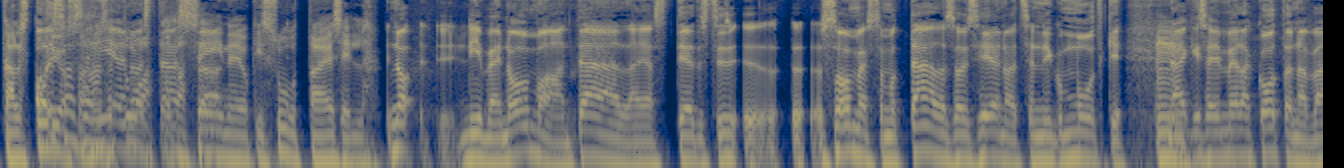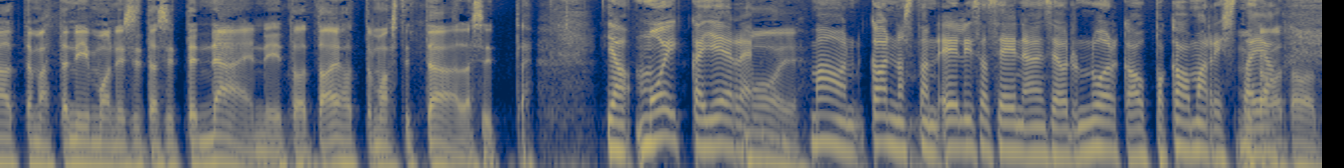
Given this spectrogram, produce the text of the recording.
täällä se studiossahan se hieno, tuot tuota tässä- Seinäjoki suutta esille. No nimenomaan täällä ja tietysti somessa, mutta täällä se olisi hienoa, että sen niinku muutkin mm. näkisi. Ei meillä kotona välttämättä niin moni sitä sitten näe, niin tota, ehdottomasti täällä sitten. Ja moikka Jere. Moi. Mä oon kannastan Elisa Seinäjön seudun nuorkauppakamarista. Mukava ja tavata.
